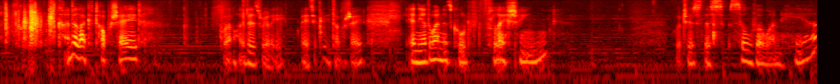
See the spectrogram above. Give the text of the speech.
It's kind of like a top shade. Well, it is really basically a top shade. And the other one is called Flashing, which is this silver one here.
